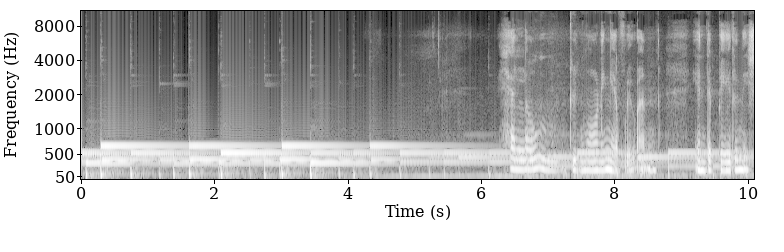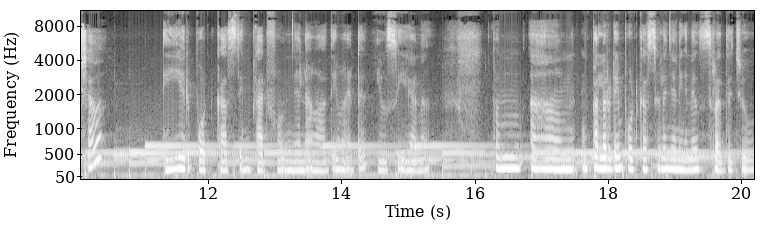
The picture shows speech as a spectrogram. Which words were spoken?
ഹലോ ഗുഡ് മോർണിംഗ് എവ്രി വൺ എന്റെ പേര് നിഷ. ഈ ഒരു പോഡ്കാസ്റ്റിംഗ് പ്ലാറ്റ്ഫോം ഞാൻ ആദ്യമായിട്ട് യൂസ് ചെയ്യുകയാണ്. അപ്പം പലരുടെയും പോഡ്കാസ്റ്റുകൾ ഞാനിങ്ങനെ ശ്രദ്ധിച്ചു.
